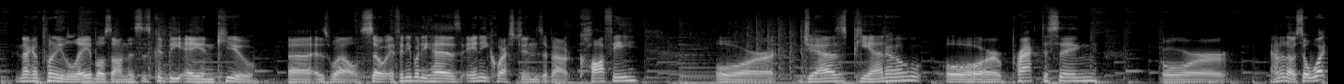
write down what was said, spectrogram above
We're not going to put any labels on this. This could be A and Q uh, as well. So if anybody has any questions about coffee or jazz piano or practicing or I don't know. So what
